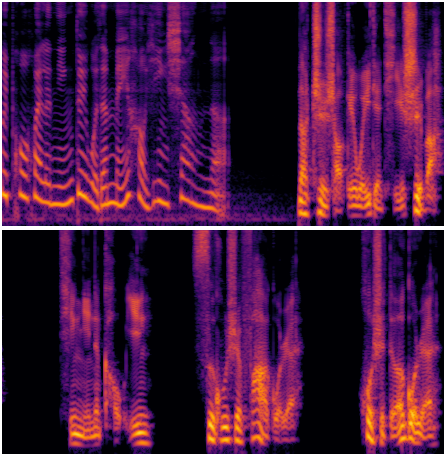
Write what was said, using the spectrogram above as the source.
会破坏了您对我的美好印象呢。那至少给我一点提示吧。听您的口音，似乎是法国人，或是德国人。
